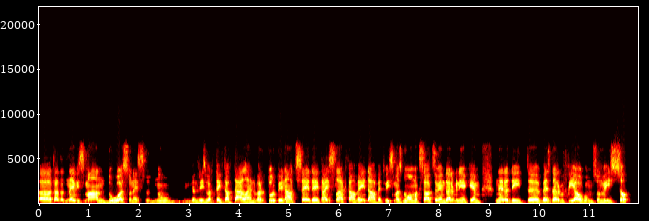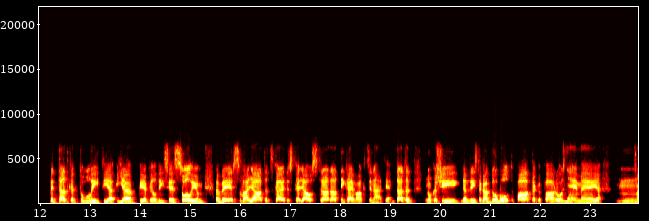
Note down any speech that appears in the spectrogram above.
Tātad nevis man dos, un es, nu, gandrīz varu teikt, tā tēlēni varu turpināt sēdēt aizslēgtā veidā, bet vismaz nomaksāt saviem darbiniekiem, neradīt bezdarba pieaugums un visu. Bet tad, kad tūlīt, ja, ja piepildīsies solījumi, vērs vaļā, tad skaidrs, ka ļaus strādāt tikai vakcinētiem. Tātad, nu, ka šī gandrīz tā kā dubulta pātaga pār uzņēmēja mm,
